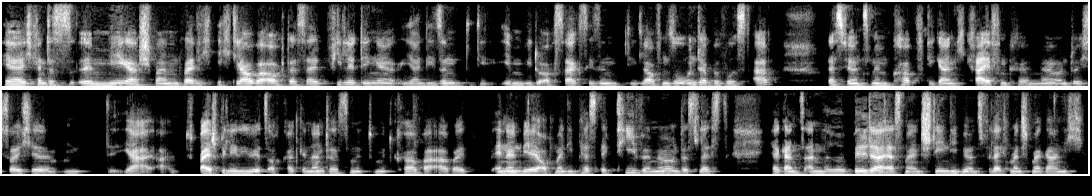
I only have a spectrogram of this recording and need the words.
Ja, ja ich finde das äh, mega spannend, weil ich, ich glaube auch, dass halt viele Dinge, ja, die sind, die, eben wie du auch sagst, die sind, die laufen so unterbewusst ab, dass wir uns mit dem Kopf die gar nicht greifen können. Ne? Und durch solche ja, Beispiele, die du jetzt auch gerade genannt hast, mit, mit Körperarbeit, ändern wir ja auch mal die Perspektive. Ne? Und das lässt ja ganz andere Bilder erstmal entstehen, die wir uns vielleicht manchmal gar nicht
